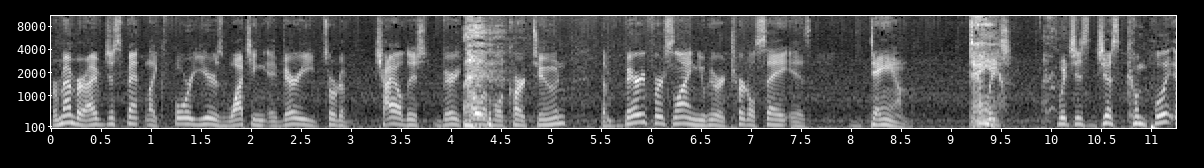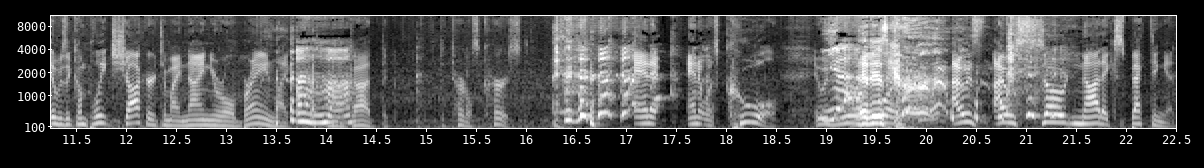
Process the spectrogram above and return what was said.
remember, I've just spent like four years watching a very sort of childish, very colorful cartoon. The very first line you hear a turtle say is, damn. damn. Which, which is just complete. It was a complete shocker to my nine-year-old brain. Like, uh-huh. oh my god, the, the turtle's cursed, and it and it was cool. It was Yeah. really It is cool. I was I was so not expecting it,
